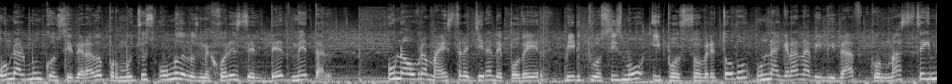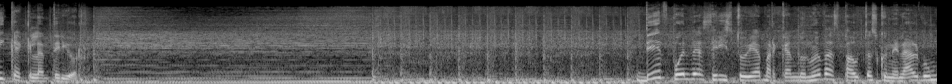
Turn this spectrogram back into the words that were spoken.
un álbum considerado por muchos uno de los mejores del death metal una obra maestra llena de poder, virtuosismo y por sobre todo una gran habilidad con más técnica que la anterior. Dead vuelve a hacer historia marcando nuevas pautas con el álbum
